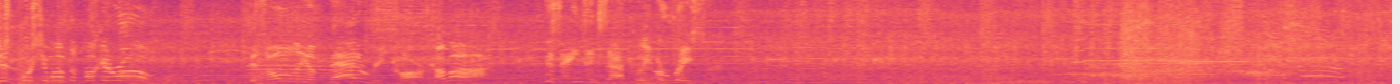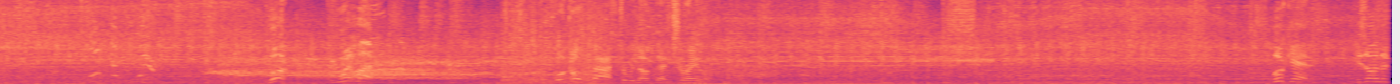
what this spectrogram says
Just push him off the fucking road. It's only a battery car. Come on. This ain't exactly a racer. Look, he went left. Go faster without that trailer. Look at him. He's on the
